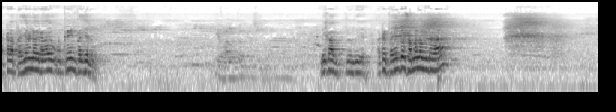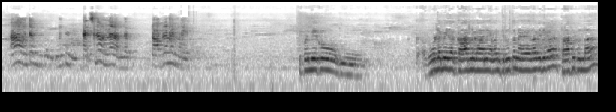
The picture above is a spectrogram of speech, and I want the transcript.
అక్కడ ప్రజలు ఉన్నారు కదా ఉక్రెయిన్ ప్రజలు. మీకు అక్కడ ప్రజలతో సంబంధం ఉంటుందా? ఉంటుంది ఉంటుంది. టచ్లో ఉన్నారు అందరు. ప్రాబ్లం ఏం లేదు. ఇప్పుడు మీకు రోడ్ల మీద కార్లు కానీ అవన్నీ తిరుగుతున్నాయి యథావిధిగా? ట్రాఫిక్ ఉందా?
